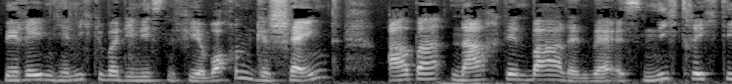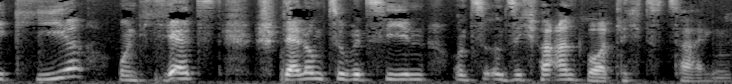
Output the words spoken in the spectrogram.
wir reden hier nicht über die nächsten vier Wochen, geschenkt, aber nach den Wahlen wäre es nicht richtig, hier und jetzt Stellung zu beziehen und, und sich verantwortlich zu zeigen.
